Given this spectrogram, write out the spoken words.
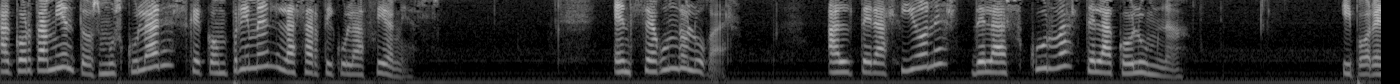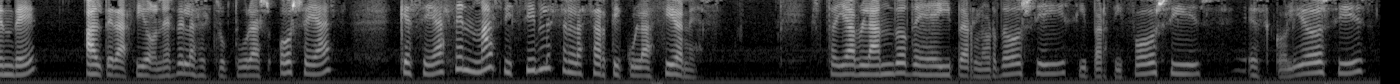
acortamientos musculares que comprimen las articulaciones. En segundo lugar, alteraciones de las curvas de la columna y por ende alteraciones de las estructuras óseas que se hacen más visibles en las articulaciones. Estoy hablando de hiperlordosis, hipercifosis, escoliosis,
